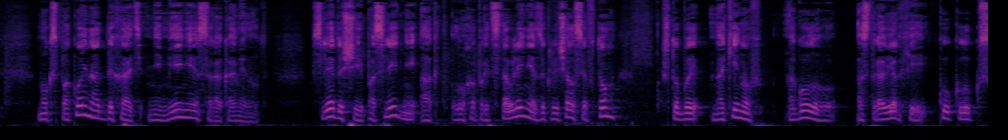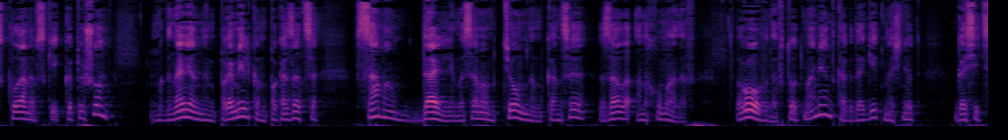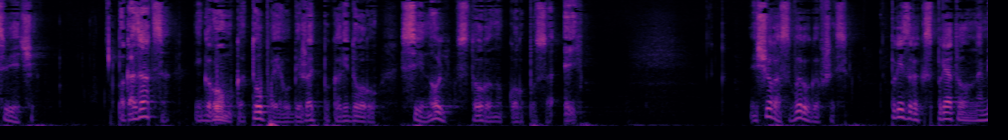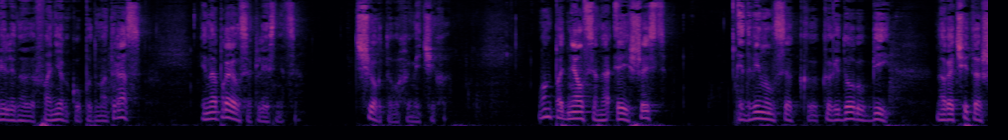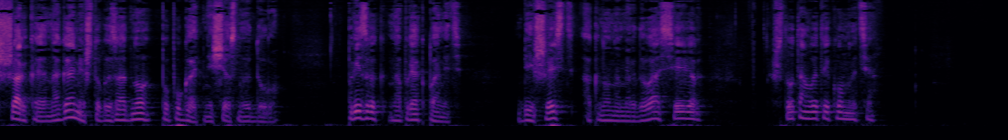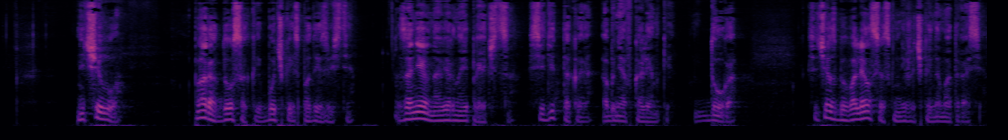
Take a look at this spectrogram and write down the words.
мог спокойно отдыхать не менее 40 минут. Следующий и последний акт лохопредставления заключался в том, чтобы, накинув на голову островерхий куклукс-клановский капюшон, мгновенным промельком показаться в самом дальнем и самом темном конце зала анхуманов, ровно в тот момент, когда гид начнет гасить свечи. Показаться и громко, топая, убежать по коридору Си-0 в сторону корпуса А. Еще раз выругавшись, Призрак спрятал намеленную фанерку под матрас и направился к лестнице. Чертова хомячиха! Он поднялся на А6 и двинулся к коридору Б, нарочито шаркая ногами, чтобы заодно попугать несчастную дуру. Призрак напряг память. Би-6, окно номер два, север. Что там в этой комнате? Ничего. Пара досок и бочка из-под извести. За нею, наверное, и прячется. Сидит такая, обняв коленки. Дура. Сейчас бы валялся с книжечкой на матрасе.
